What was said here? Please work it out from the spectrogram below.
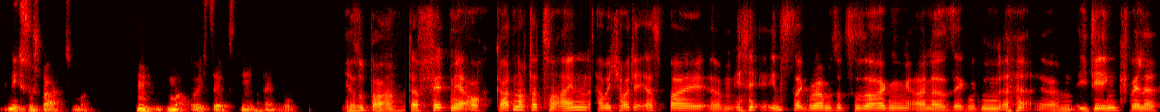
nicht so stark zu machen. Macht euch selbst einen Eindruck. Ja, super. Da fällt mir auch gerade noch dazu ein, habe ich heute erst bei ähm, Instagram sozusagen einer sehr guten äh, Ideenquelle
